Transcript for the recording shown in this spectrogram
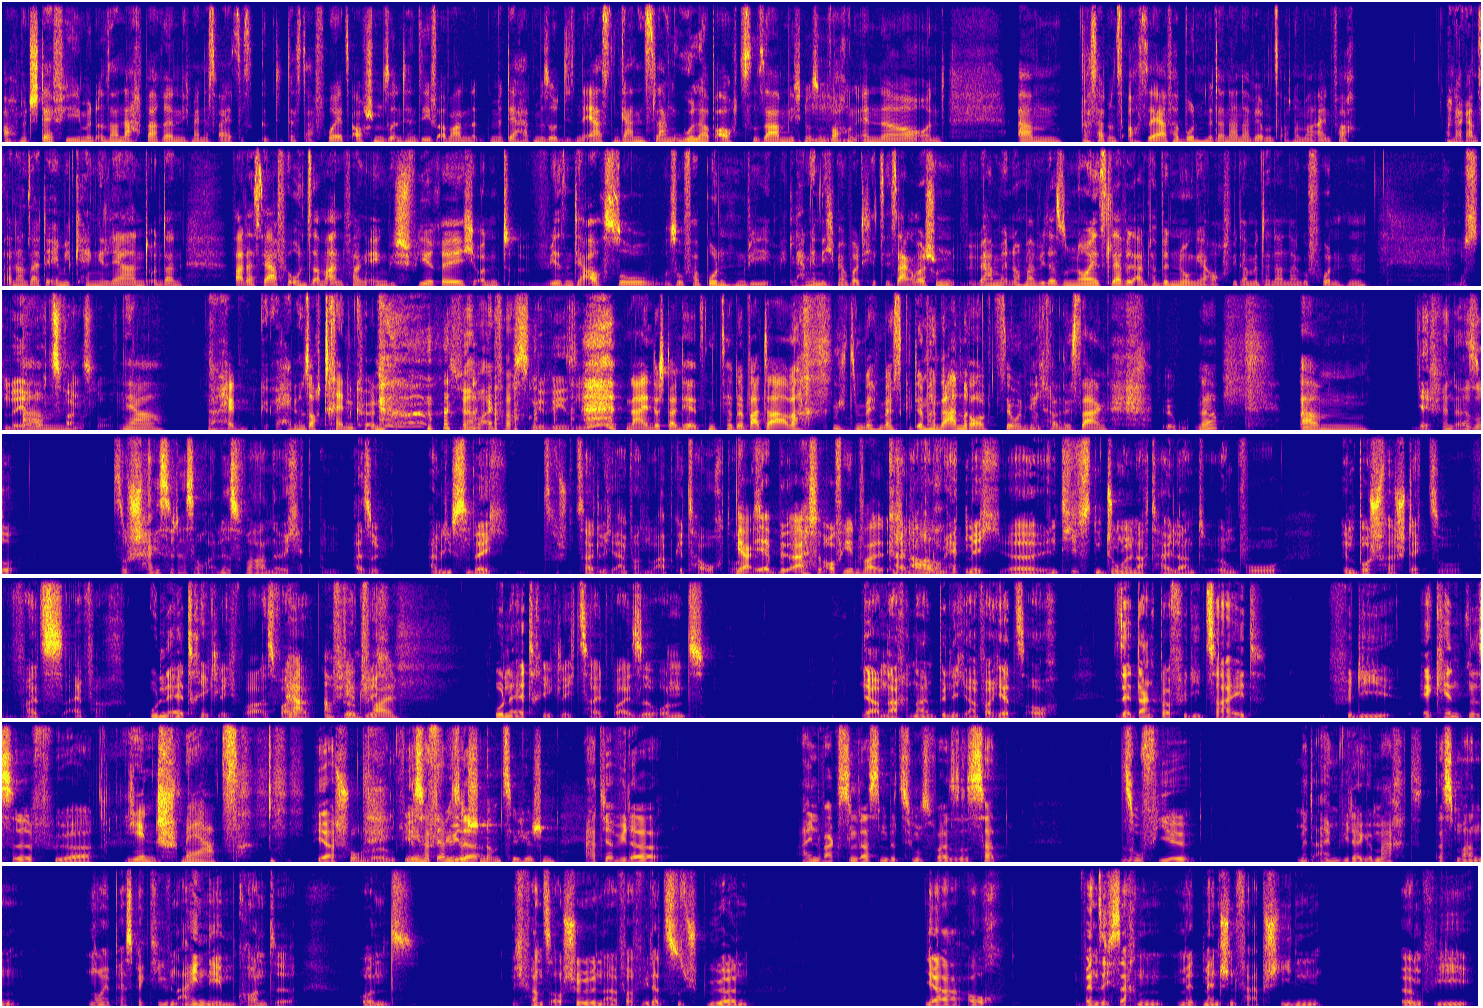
auch mit Steffi, mit unserer Nachbarin. Ich meine, das war jetzt das, das davor jetzt auch schon so intensiv, aber mit der hatten wir so diesen ersten ganz langen Urlaub auch zusammen, nicht nur so ein mhm. Wochenende. Und ähm, das hat uns auch sehr verbunden miteinander. Wir haben uns auch nochmal einfach von einer ganz anderen Seite irgendwie kennengelernt. Und dann war das Jahr für uns am Anfang irgendwie schwierig. Und wir sind ja auch so, so verbunden wie, wie lange nicht mehr, wollte ich jetzt nicht sagen, aber schon, wir haben nochmal wieder so ein neues Level an Verbindung ja auch wieder miteinander gefunden. Ja, mussten wir ja ähm, auch zwangsläufig. Ja. Wir hätten, hätten uns auch trennen können. Das wäre am einfachsten gewesen. Nein, das stand ja jetzt nicht zur Debatte, aber es gibt immer eine andere Option, kann ja. man nicht sagen. Ne? Ähm, ja, ich finde also, so scheiße das auch alles war. Ne? Ich hätte, also am liebsten wäre ich zwischenzeitlich einfach nur abgetaucht. ja, also auf jeden Fall. Keine Ahnung, hätte mich äh, in tiefsten Dschungel nach Thailand irgendwo im Busch versteckt, so, weil es einfach unerträglich war. Es war ja, ja auf jeden Fall unerträglich zeitweise und ja, im Nachhinein bin ich einfach jetzt auch sehr dankbar für die Zeit, für die Erkenntnisse, für jeden Schmerz. Ja, schon irgendwie. Jeden es hat ja wieder und psychischen. hat ja wieder einwachsen lassen, beziehungsweise es hat so viel mit einem wieder gemacht, dass man neue Perspektiven einnehmen konnte. Und ich fand es auch schön, einfach wieder zu spüren, ja, auch wenn sich Sachen mit Menschen verabschieden, irgendwie,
